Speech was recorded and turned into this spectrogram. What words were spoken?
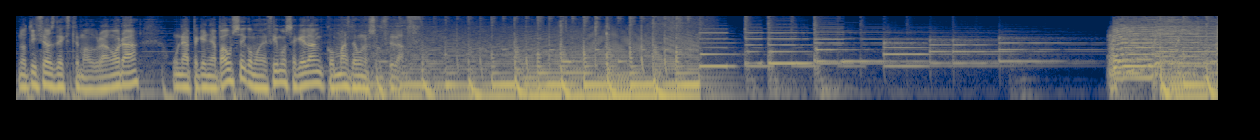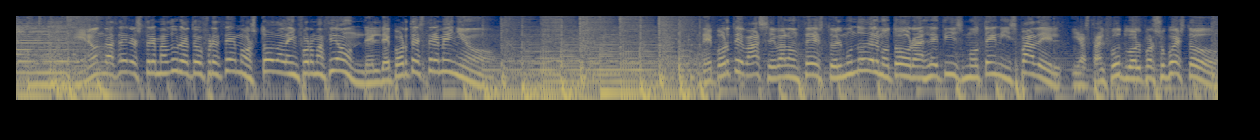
noticias de Extremadura. Ahora una pequeña pausa y como decimos se quedan con más de uno en su ciudad. Onda Cero Extremadura te ofrecemos toda la información del deporte extremeño. Deporte base, baloncesto, el mundo del motor, atletismo, tenis, pádel y hasta el fútbol, por supuesto.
